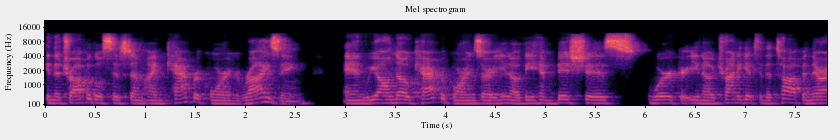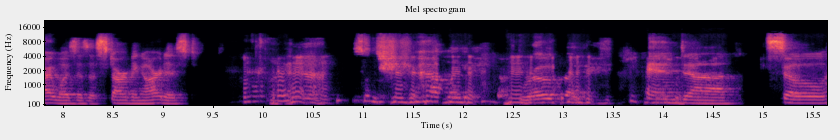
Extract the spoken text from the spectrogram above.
in the tropical system, I'm Capricorn rising. And we all know Capricorns are, you know, the ambitious worker, you know, trying to get to the top. And there I was as a starving artist. and uh, so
